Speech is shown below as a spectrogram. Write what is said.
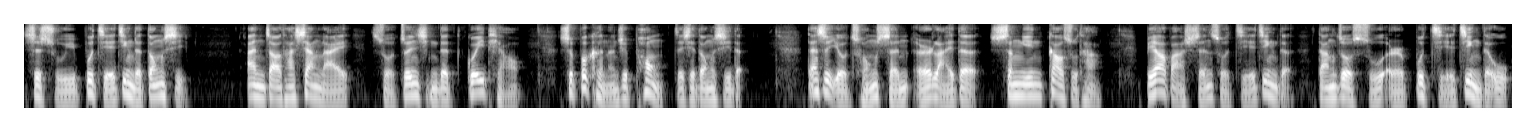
是属于不洁净的东西，按照他向来所遵循的规条，是不可能去碰这些东西的。但是有从神而来的声音告诉他，不要把神所洁净的当作俗而不洁净的物。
